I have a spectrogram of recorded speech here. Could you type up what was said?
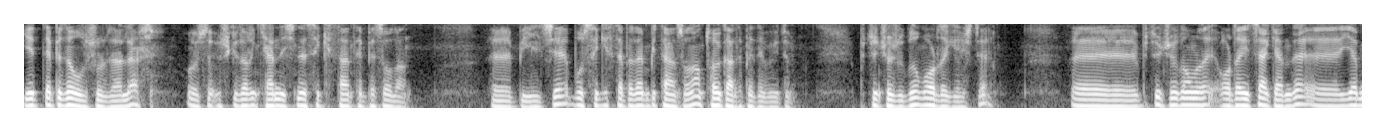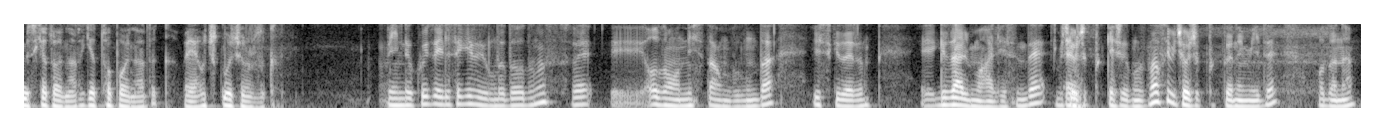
Yeditepe'de oluşur derler. Oysa Üsküdar'ın kendi içinde 8 tane tepesi olan e, bir ilçe. Bu 8 tepeden bir tanesi olan Toygartepe'de büyüdüm. Bütün çocukluğum orada geçti. E, bütün çocukluğum orada, orada geçerken de e, ya misket oynardık ya top oynardık veya uçurtma uçururduk. 1958 yılında doğdunuz ve e, o zaman İstanbul'un da Üsküdar'ın e, güzel bir mahallesinde bir evet. çocukluk yaşadınız. Nasıl bir çocukluk dönemiydi o dönem?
